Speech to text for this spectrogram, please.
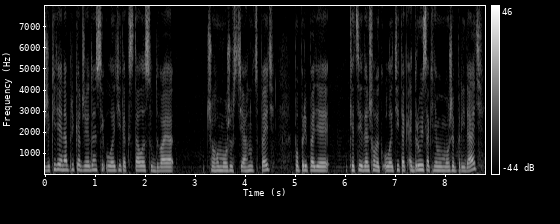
že keď aj napríklad, že jeden si uletí, tak stále sú dvaja, čo ho môžu stiahnuť späť. Po prípade, keď si jeden človek uletí, tak aj druhý sa k nemu môže pridať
